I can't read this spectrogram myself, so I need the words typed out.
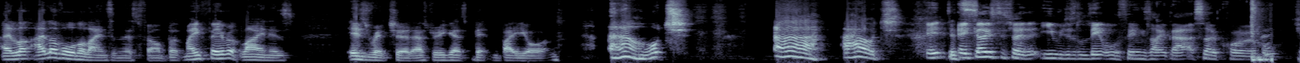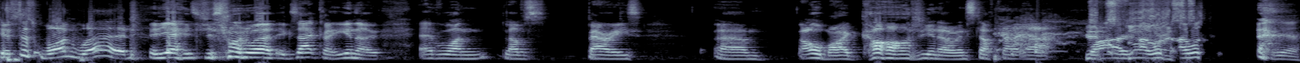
i love i love all the lines in this film but my favorite line is is richard after he gets bitten by Yawn. ouch ah ouch It, It's- it goes to show that even just little things like that are so quotable. it's Just just one word yeah, it's just one word exactly. You know, everyone loves Barry's. Um, oh my god, you know, and stuff like that. Well, I, I was, I was, yeah,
